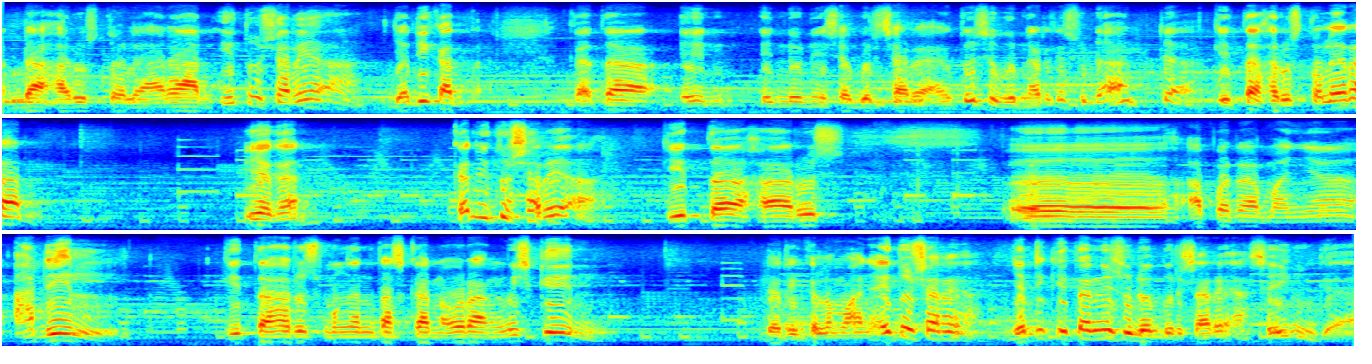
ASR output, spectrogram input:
Anda harus toleran, itu syariah. Jadi kata, kata Indonesia bersyariah itu sebenarnya sudah ada. Kita harus toleran, iya kan? Kan itu syariah. Kita harus eh, apa namanya adil. Kita harus mengentaskan orang miskin dari kelemahannya itu syariah. Jadi kita ini sudah bersyariah sehingga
